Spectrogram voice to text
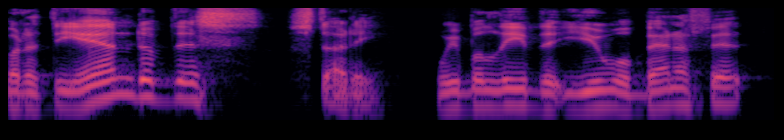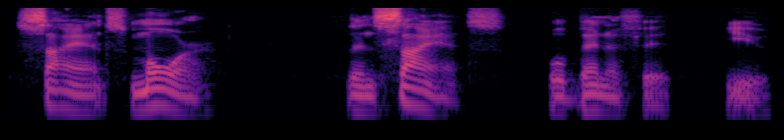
But at the end of this study, we believe that you will benefit science more than science will benefit you.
